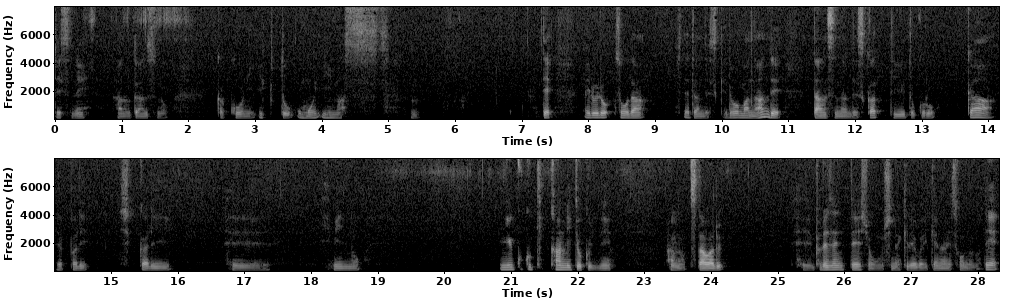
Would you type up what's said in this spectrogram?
ですねあのダンスの学校に行くと思います。でいろいろ相談してたんですけど、まあ、なんでダンスなんですかっていうところがやっぱりしっかり、えー、移民の入国管理局にねあの伝わる、えー、プレゼンテーションをしなければいけないそうなので、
